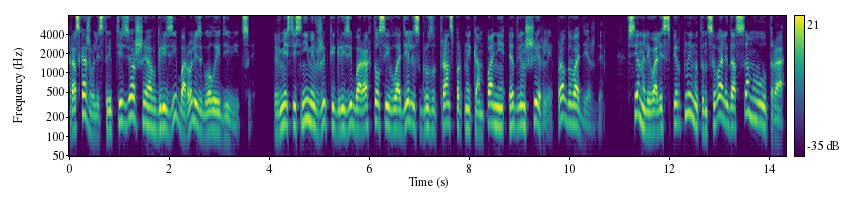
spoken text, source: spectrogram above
Рассказывали стриптизерши, а в грязи боролись голые девицы. Вместе с ними в жидкой грязи барахтался и владелец грузотранспортной компании Эдвин Ширли, правда, в одежде. Все наливались спиртным и танцевали до самого утра,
